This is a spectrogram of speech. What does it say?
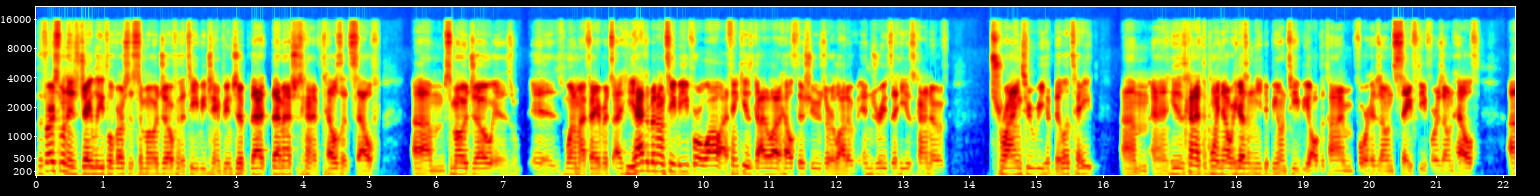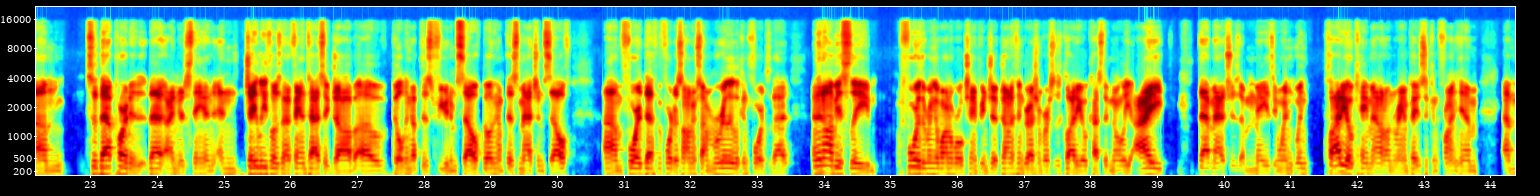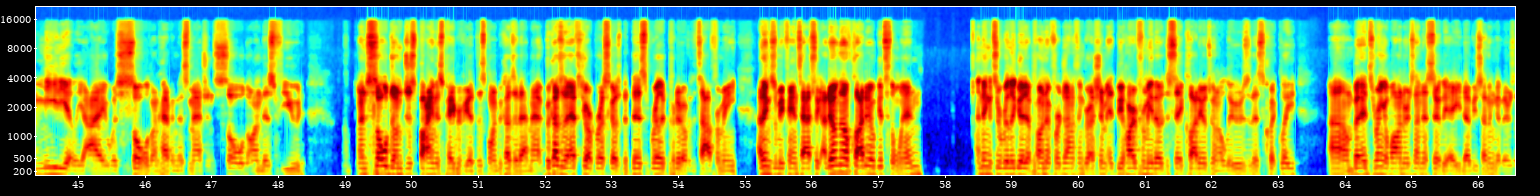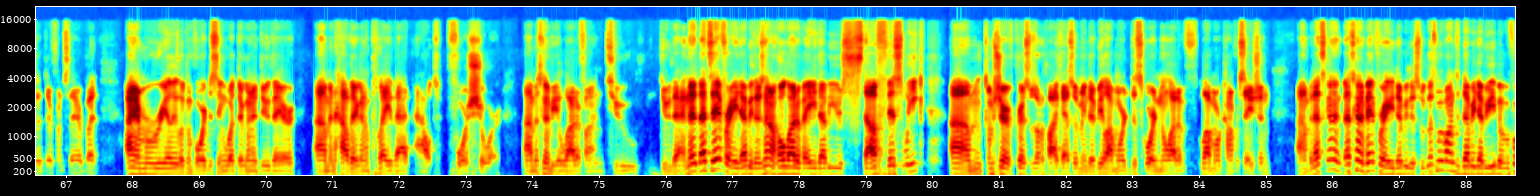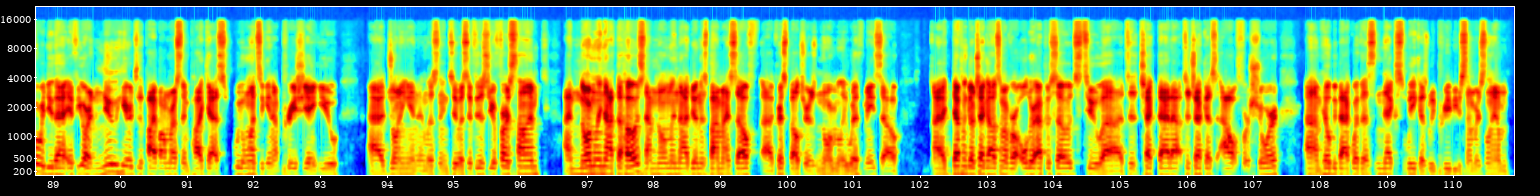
the first one is Jay Lethal versus Samoa Joe for the TV Championship. That that match just kind of tells itself. Um, Samoa Joe is is one of my favorites. He hasn't been on TV for a while. I think he's got a lot of health issues or a lot of injuries that he is kind of trying to rehabilitate. Um, and he's kind of at the point now where he doesn't need to be on TV all the time for his own safety, for his own health. Um, so that part is that I understand. And Jay Lethal has done a fantastic job of building up this feud himself, building up this match himself um, for Death Before Dishonor. So I'm really looking forward to that. And then obviously for the Ring of Honor World Championship, Jonathan Gresham versus Claudio Castagnoli. I that match is amazing. When when Claudio came out on Rampage to confront him, immediately I was sold on having this match and sold on this feud and sold on just buying this pay per view at this point because of that match, because of the FTR Briscoes. But this really put it over the top for me. I think it's gonna be fantastic. I don't know if Claudio gets the win. I think it's a really good opponent for Jonathan Gresham. It'd be hard for me though to say Claudio's to lose this quickly, um, but it's Ring of Honor. It's not necessarily AEW, so I think that there's a difference there. But I am really looking forward to seeing what they're going to do there um, and how they're going to play that out for sure. Um, it's going to be a lot of fun to do that. And th- that's it for AEW. There's not a whole lot of AEW stuff this week. Um, I'm sure if Chris was on the podcast with me, there'd be a lot more discord and a lot of a lot more conversation. Um, but that's kind of that's kind of it for AEW this week. Let's move on to WWE. But before we do that, if you are new here to the Pipe Bomb Wrestling Podcast, we once again appreciate you uh, joining in and listening to us. If this is your first time, I'm normally not the host. I'm normally not doing this by myself. Uh, Chris Belcher is normally with me, so uh, definitely go check out some of our older episodes to uh, to check that out to check us out for sure. Um, he'll be back with us next week as we preview SummerSlam.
